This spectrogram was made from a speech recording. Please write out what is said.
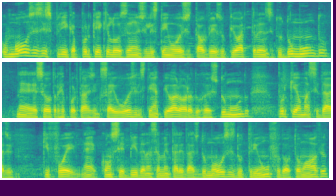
o Moses explica por que, que Los Angeles tem hoje talvez o pior trânsito do mundo. Né? Essa é outra reportagem que saiu hoje. Eles têm a pior hora do rush do mundo, porque é uma cidade que foi né, concebida nessa mentalidade do Moses, do triunfo do automóvel,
